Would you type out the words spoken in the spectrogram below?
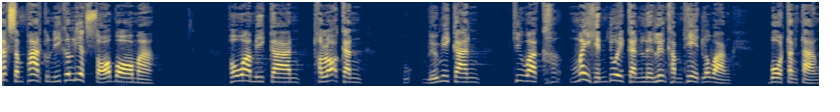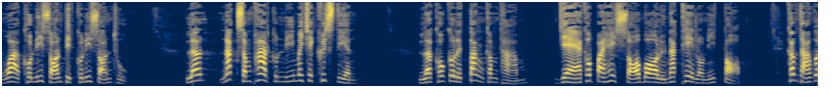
นักสัมภาษณ์คนนี้ก็เรียกสอบอมา เพราะว่ามีการทะเลาะกันหรือมีการที่ว่าไม่เห็นด้วยกันเลยเรื่องคำเทศระหว่างโบสถ์ต่างๆ ว่าคนนี้สอนผิดคนนี้สอนถูก แล้วนักสัมภาษณ์คนนี้ไม่ใช่คริสเตียน แล้วเขาก็เลยตั้งคำถาม แย่เข้าไปให้สอบอหรือนักเทศเหล่านี้ตอบคำถามก็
